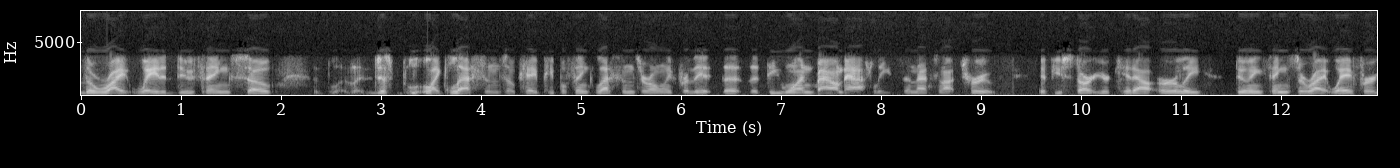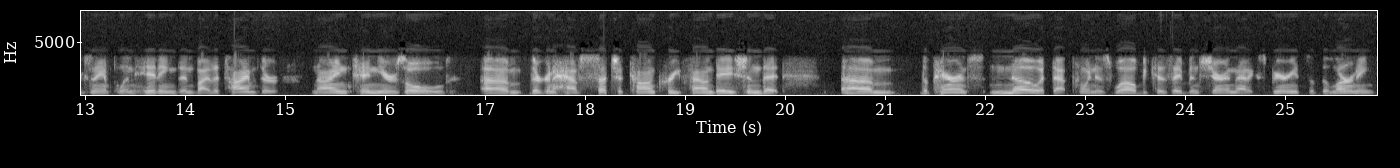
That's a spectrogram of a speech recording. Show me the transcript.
the right way to do things. So just like lessons, okay? People think lessons are only for the, the, the D1 bound athletes, and that's not true. If you start your kid out early doing things the right way, for example, in hitting, then by the time they're nine, ten years old, um, they're going to have such a concrete foundation that um, the parents know at that point as well because they've been sharing that experience of the learning,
